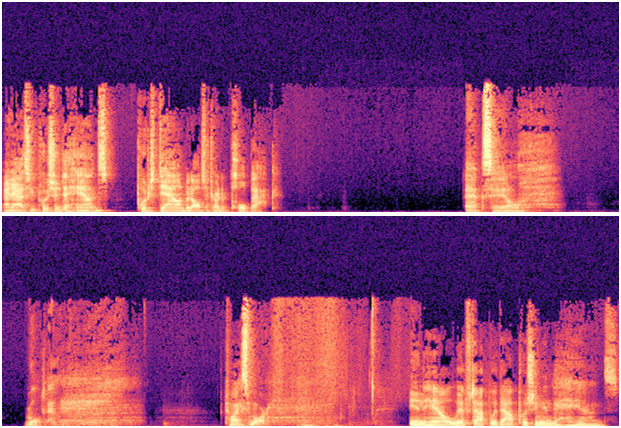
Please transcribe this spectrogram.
And as you push into hands, push down, but also try to pull back. Exhale, roll down. Twice more. Inhale, lift up without pushing into hands.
